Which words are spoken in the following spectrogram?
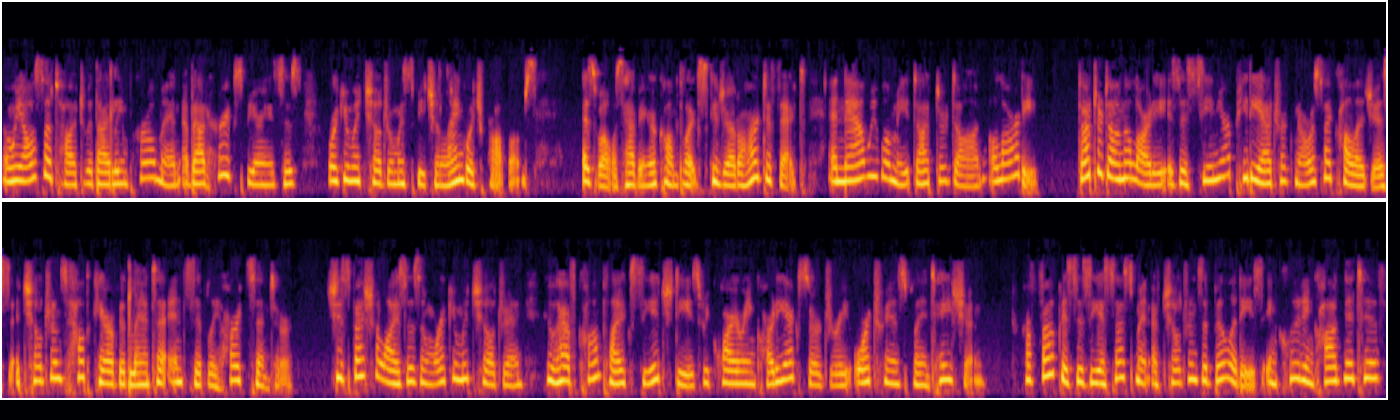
And we also talked with Eileen Perlman about her experiences working with children with speech and language problems, as well as having a complex congenital heart defect. And now we will meet Dr. Dawn Ilardi. Dr. Dawn Ilardi is a senior pediatric neuropsychologist at Children's Healthcare of Atlanta and Sibley Heart Center. She specializes in working with children who have complex CHDs requiring cardiac surgery or transplantation. Her focus is the assessment of children's abilities, including cognitive,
